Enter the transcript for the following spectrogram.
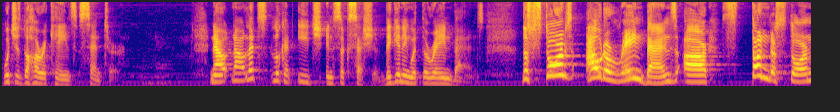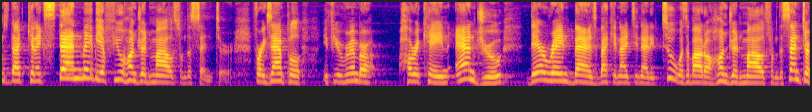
which is the hurricane's center. Now, now let's look at each in succession, beginning with the rain bands. The storm's outer rain bands are thunderstorms that can extend maybe a few hundred miles from the center. For example, if you remember Hurricane Andrew, their rain bands back in 1992 was about 100 miles from the center.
